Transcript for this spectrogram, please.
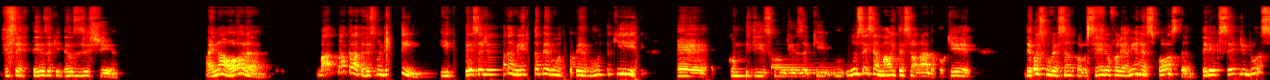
de certeza que Deus existia. Aí, na hora, batata, eu respondi sim. E essa seja exatamente essa pergunta. A pergunta que, é, como diz, como diz aqui, não sei se é mal intencionada, porque depois conversando com a Luciana, eu falei, a minha resposta teria que ser de, duas,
